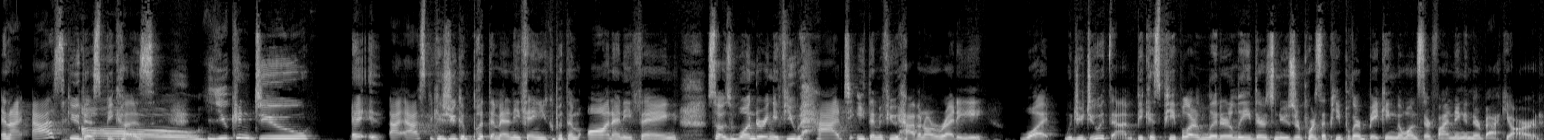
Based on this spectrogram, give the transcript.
And I ask you this because Oh. you can do eh, eh, I I asked because you can put them anything, you can put them on anything. So I was wondering if you had to eat them, if you haven't already, what would you do with them? Because people are literally, there's news reports that people are baking the ones they're finding in their backyard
